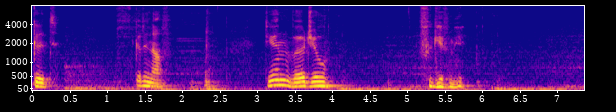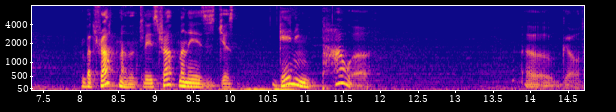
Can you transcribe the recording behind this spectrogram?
Good. Good enough. Tien, Virgil, forgive me. But Ratman at least, Ratman is just gaining power. Oh god.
